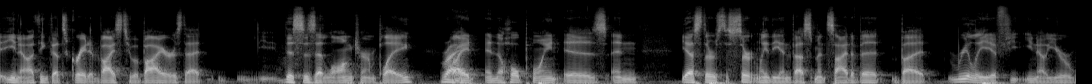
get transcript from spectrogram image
you know, I think that's great advice to a buyer is that this is a long term play, Right. And the whole point is, and yes, there's the, certainly the investment side of it, but really, if you, you know you're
